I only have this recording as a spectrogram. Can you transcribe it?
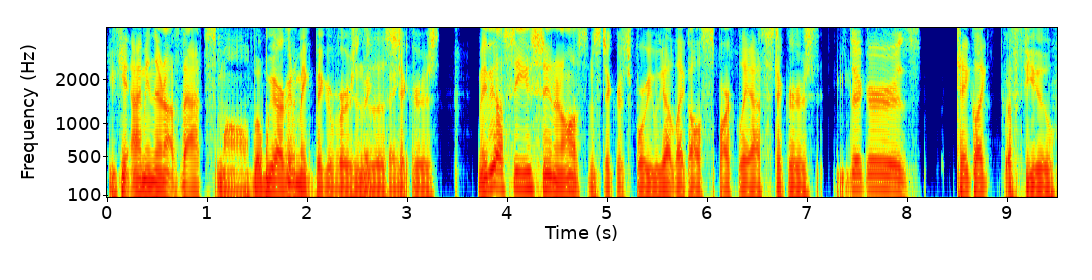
You can not I mean, they're not that small, but we are going to make bigger versions of those thank you. stickers. Maybe I'll see you soon, and I'll have some stickers for you. We got like all sparkly ass stickers. Stickers. Take like a few.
